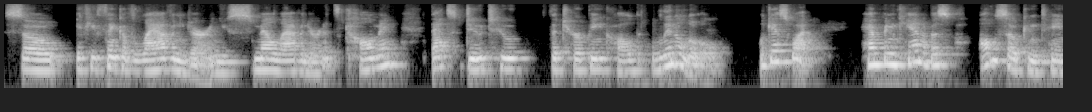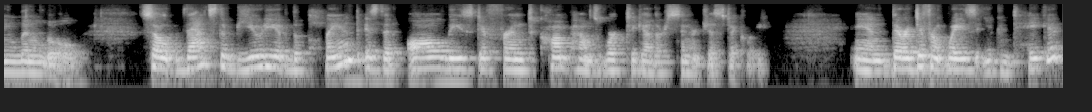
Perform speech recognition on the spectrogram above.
So if you think of lavender and you smell lavender and it's calming, that's due to the terpene called linalool. Well, guess what? Hemp and cannabis also contain linalool. So that's the beauty of the plant is that all these different compounds work together synergistically. And there are different ways that you can take it.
